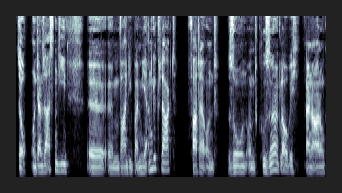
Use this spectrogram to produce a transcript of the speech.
So, und dann saßen die, äh, ähm, waren die bei mir angeklagt, Vater und Sohn und Cousin, glaube ich, keine Ahnung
